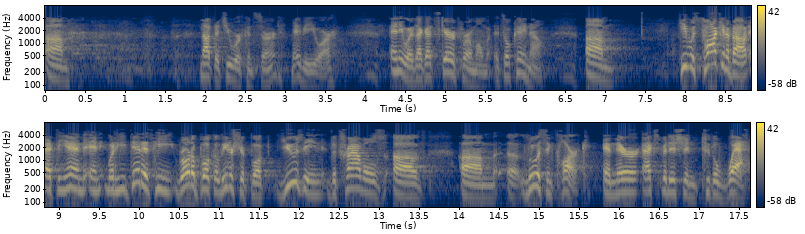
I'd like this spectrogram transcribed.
Um, not that you were concerned. Maybe you are. Anyways, I got scared for a moment. It's okay now. Um, he was talking about at the end, and what he did is he wrote a book, a leadership book, using the travels of um, uh, Lewis and Clark and their expedition to the west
